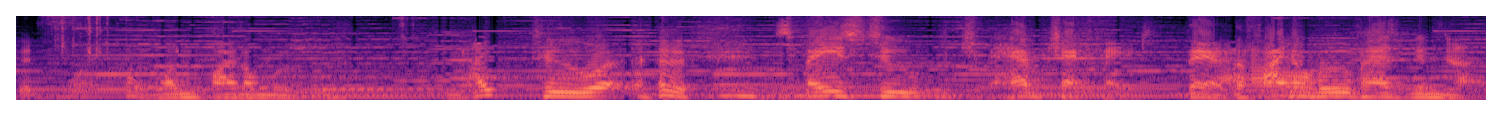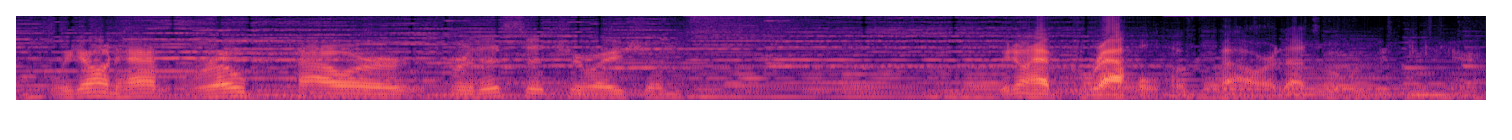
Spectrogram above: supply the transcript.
Good point. One final move. Knight to uh, space to have checkmate. There, the final move has been done. We don't have rope power for this situation. We don't have grapple hook power. That's what we would need here.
